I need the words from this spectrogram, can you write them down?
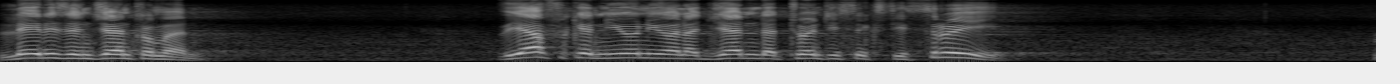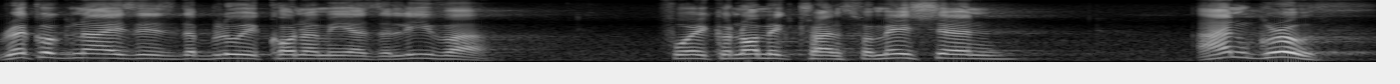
Ladies and gentlemen, the African Union Agenda 2063 recognizes the blue economy as a lever for economic transformation and growth,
